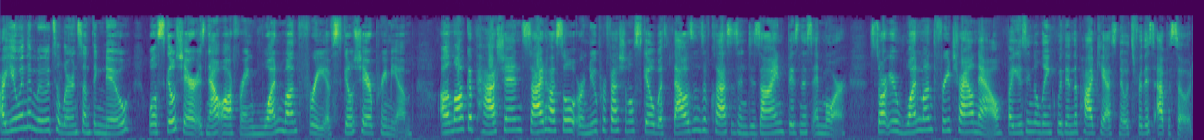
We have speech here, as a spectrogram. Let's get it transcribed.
Are you in the mood to learn something new? Well, Skillshare is now offering one month free of Skillshare Premium. Unlock a passion, side hustle, or new professional skill with thousands of classes in design, business, and more. Start your one month free trial now by using the link within the podcast notes for this episode.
